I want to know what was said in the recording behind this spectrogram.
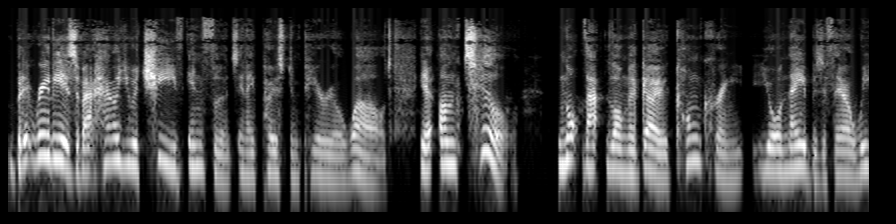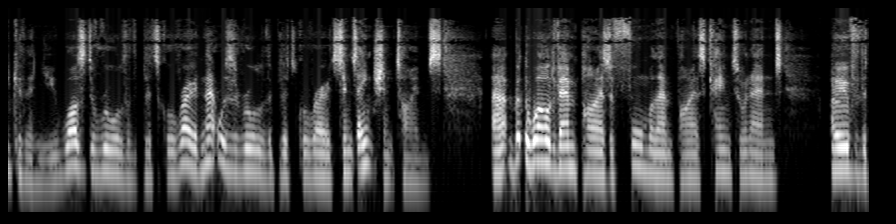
but it really is about how you achieve influence in a post-imperial world. You know, until not that long ago, conquering your neighbors if they are weaker than you was the rule of the political road, and that was the rule of the political road since ancient times. Uh, but the world of empires, of formal empires, came to an end over the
